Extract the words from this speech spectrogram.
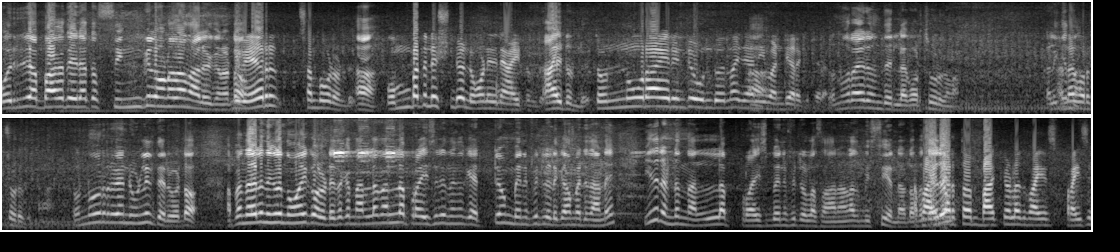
ഒരു അപാകതയില്ലാത്ത സിംഗിൾ ഓണറാന്ന് ആലോചിക്കണം കേട്ടോ. വേറൊരു സംഭവം ഉണ്ട് ഒമ്പത് ലക്ഷം രൂപ ലോൺ ഇതിനായിട്ടുണ്ട് ആയിട്ടുണ്ട്. തൊണ്ണൂറായിരം രൂപ കൊണ്ടുവന്നാൽ ഞാൻ ഈ വണ്ടി ഇറക്കി തരാം. തൊണ്ണൂറായിരം ഒന്നും തരില്ല കുറച്ച് കൊടുക്കണം. കളിക്കുന്ന കുറച്ച് കൊടുക്കും. തൊണ്ണൂറ് രൂപേന്റെ ഉള്ളിൽ തരും കേട്ടോ. അപ്പോൾ എന്തായാലും നിങ്ങൾ നോക്കിക്കോളൂ ഇതൊക്കെ നല്ല നല്ല പ്രൈസിൽ നിങ്ങൾക്ക് ഏറ്റവും ബെനിഫിറ്റിൽ എടുക്കാൻ പറ്റുന്നതാണ്. ഇത് രണ്ടും നല്ല പ്രൈസ് ബെനിഫിറ്റ് ഉള്ള സാധനമാണ്. അത് മിസ് ചെയ്യണ്ട കേട്ടോ ബാക്കിയുള്ളത് പ്രൈസ്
